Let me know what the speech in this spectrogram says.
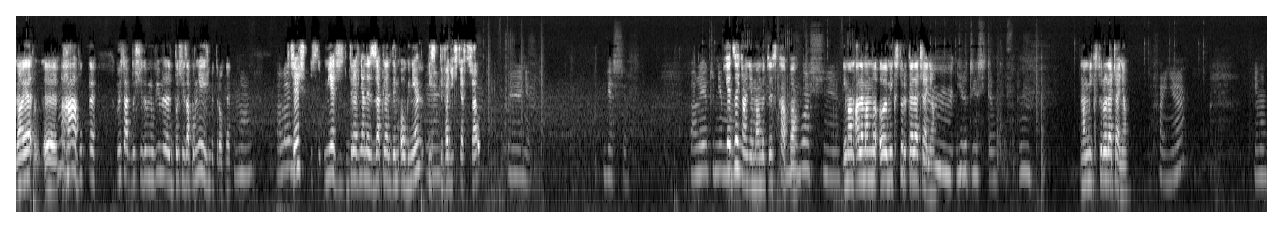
No ja, e, No. aha, w ogóle, my tak do się mówimy, to się zapomnieliśmy trochę. No, ale. Chcesz s- miecz drewniany z zaklętym ogniem i z Mm. 20 strzał? Y, nie. Wiesz co. Ale ja tu nie mam. Jedzenia nie mamy, to jest No kapa. właśnie. I mam, ale mam e, miksturkę leczenia. Mm, ile tu jest itemków? Mm, Mam miksturę leczenia. fajnie. Ja mam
